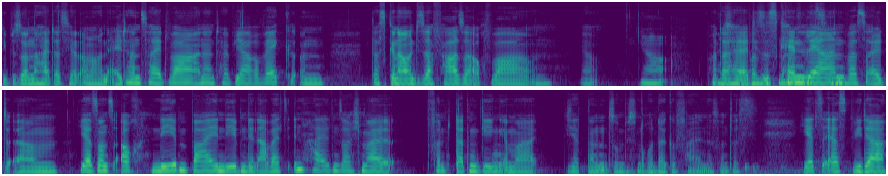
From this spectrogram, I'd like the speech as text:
die Besonderheit, dass ich halt auch noch in Elternzeit war, anderthalb Jahre weg und das genau in dieser Phase auch war. Und, ja. ja, von daher dieses Kennenlernen, was halt ähm, ja sonst auch nebenbei, neben den Arbeitsinhalten, sag ich mal, vonstatten ging, immer jetzt dann so ein bisschen runtergefallen ist und das jetzt erst wieder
